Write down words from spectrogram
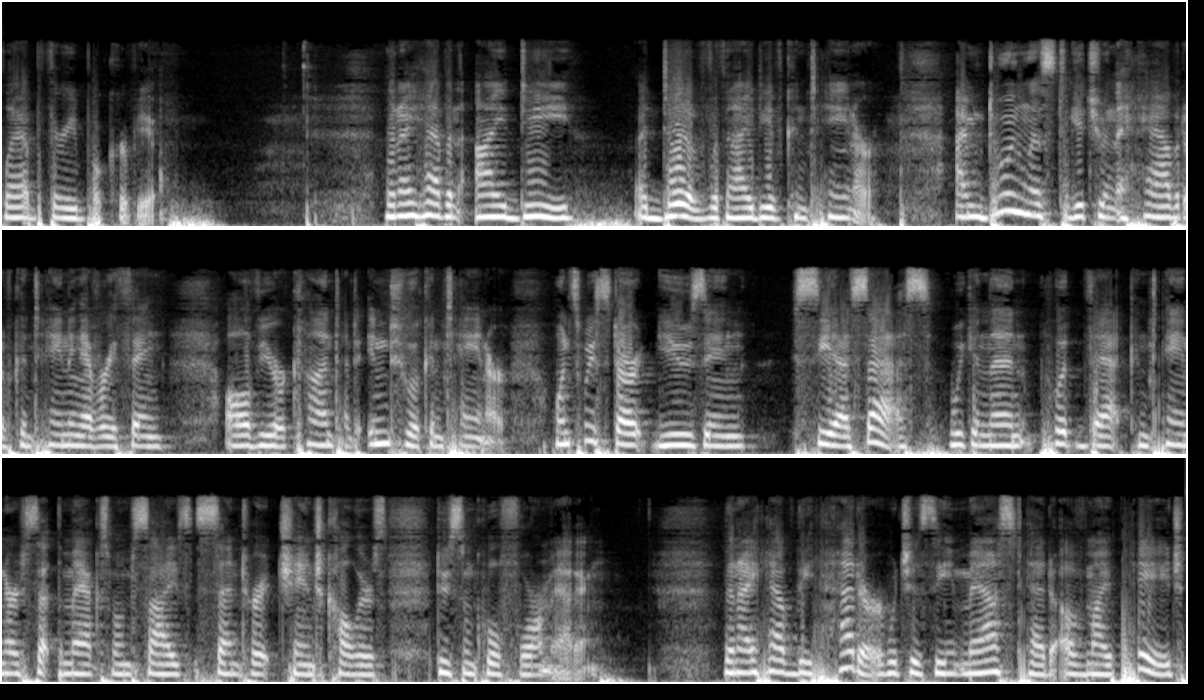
Lab 3 Book Review. Then I have an ID, a div with an ID of container. I'm doing this to get you in the habit of containing everything, all of your content into a container. Once we start using CSS, we can then put that container, set the maximum size, center it, change colors, do some cool formatting. Then I have the header, which is the masthead of my page,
